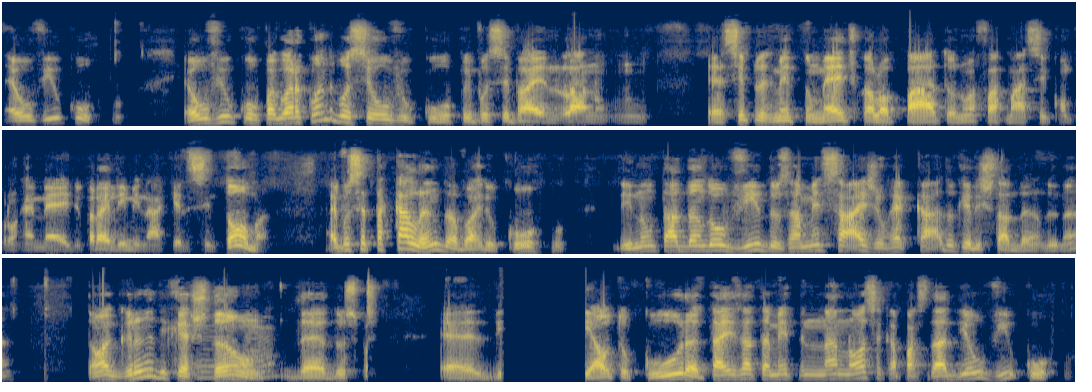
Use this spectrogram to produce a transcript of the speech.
É ouvir o corpo. É ouvir o corpo. Agora, quando você ouve o corpo e você vai lá no, é, simplesmente no médico alopata ou numa farmácia e compra um remédio para eliminar aquele sintoma, aí você está calando a voz do corpo e não está dando ouvidos à mensagem, o recado que ele está dando, né? Então a grande questão uhum. de, dos é, de autocura está exatamente na nossa capacidade de ouvir o corpo.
